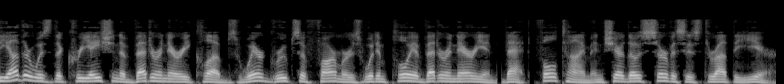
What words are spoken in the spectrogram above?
The other was the creation of veterinary clubs where groups of farmers would employ a veterinarian vet full-time and share those services throughout the year.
